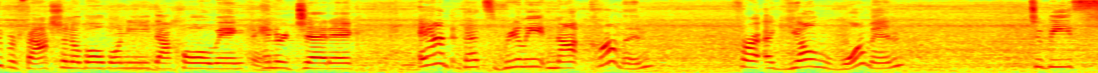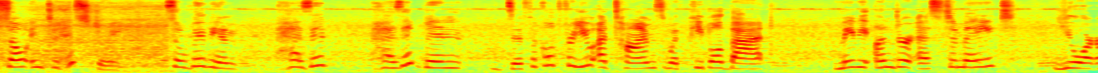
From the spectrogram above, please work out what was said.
super fashionable, bonita, joven, energetic. And that's really not common for a young woman to be so into history. So Vivian, has it has it been difficult for you at times with people that maybe underestimate your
